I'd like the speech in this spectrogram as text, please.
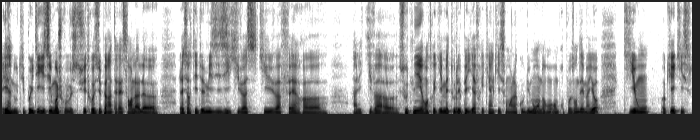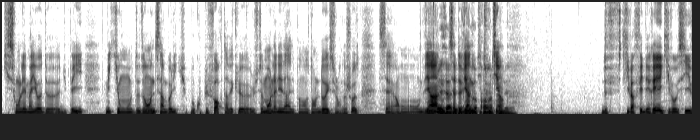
Et un outil politique. Ici, moi, j'ai trouvé super intéressant là, le- la sortie de Mizizi qui va, qui va faire, euh, allez, qui va soutenir, entre guillemets, tous les pays africains qui sont à la Coupe du Monde en, en proposant des maillots qui ont, ok, qui, sont les maillots de- du pays, mais qui ont dedans une symbolique beaucoup plus forte avec le, justement l'année d'indépendance dans le dos et ce genre de choses. C'est, on, on devient ça, devient un outil de soutien de, qui va fédérer et qui va aussi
